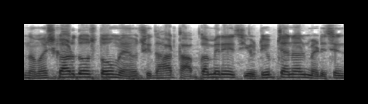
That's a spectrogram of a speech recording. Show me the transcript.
नमस्कार दोस्तों, मैं हूँ सिद्धार्थ। आपका मेरे इस YouTube चैनल मेडिसिन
